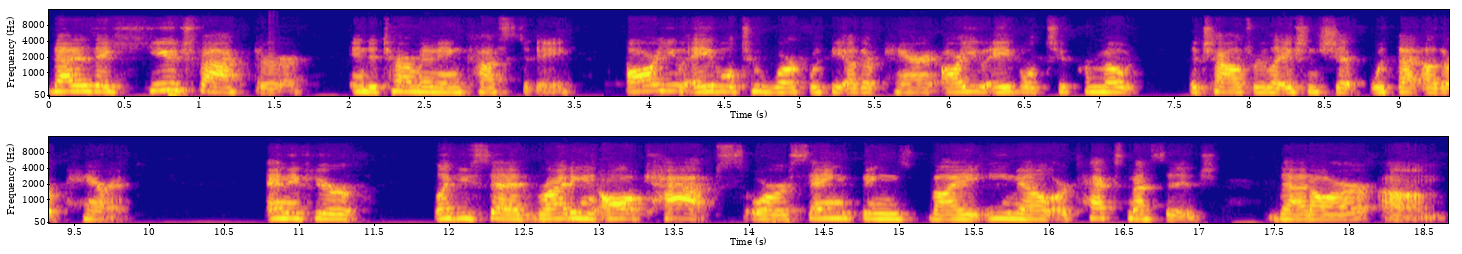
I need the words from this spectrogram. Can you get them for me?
That is a huge factor in determining custody are you able to work with the other parent? Are you able to promote the child's relationship with that other parent? And if you're, like you said, writing in all caps or saying things via email or text message that are um,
